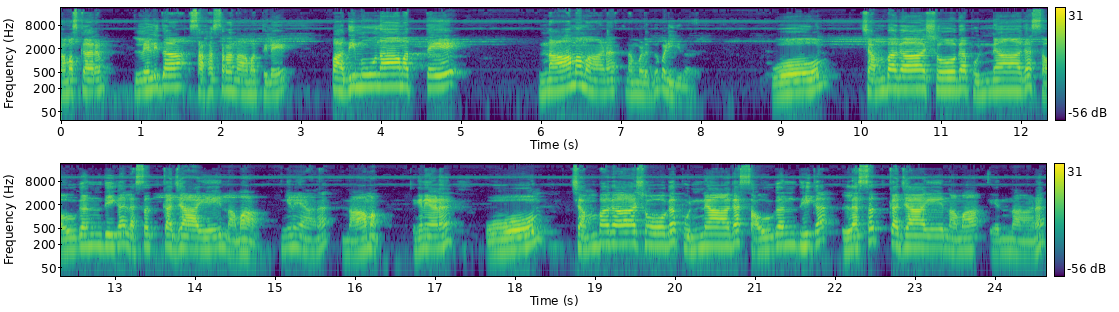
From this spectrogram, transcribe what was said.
നമസ്കാരം. ലളിത സഹസ്രനാമത്തിലെ പതിമൂന്നാമത്തെ നാമമാണ് നമ്മൾ ഇന്ന് പഠിക്കുന്നത്. ഓം ചമ്പകാശോക പുന്നാക സൗഗന്ധിക ലസത്കജായേ നമ. ഇങ്ങനെയാണ് നാമം. എങ്ങനെയാണ്? ഓം ചമ്പകാശോക പുന്നാക സൗഗന്ധിക ലസത്കജായേ നമ എന്നാണ്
